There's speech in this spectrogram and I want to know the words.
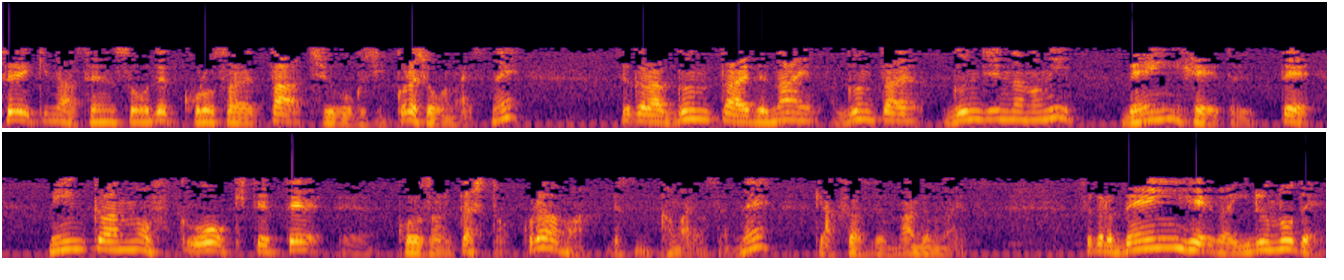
正規な戦争で殺された中国人。これはしょうがないですね。それから軍隊でない、軍隊、軍人なのにメイン兵といって、民間の服を着てて、殺された人。これはまあ別に構いませんね。虐殺でも何でもないです。それから米員兵がいるので、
